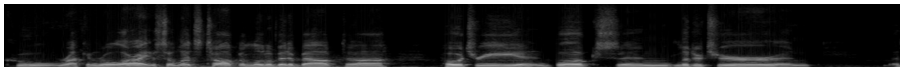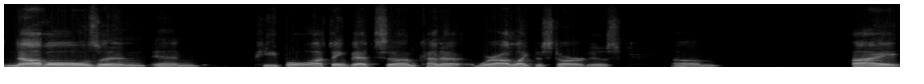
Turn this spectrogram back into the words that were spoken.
Cool, rock and roll. All right, so let's talk a little bit about uh, poetry and books and literature and uh, novels and and people. I think that's um, kind of where I like to start. Is um, I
